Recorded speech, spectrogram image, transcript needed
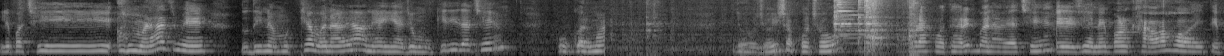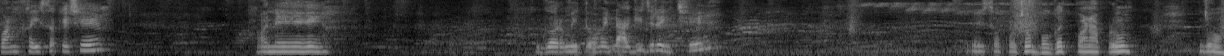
એટલે પછી હમણાં જ મેં દૂધીના મુઠ્ઠિયા બનાવ્યા અને અહીંયા જો મૂકી દીધા છે કુકરમાં. જો જોઈ શકો છો, થોડાક વધારે જ બનાવ્યા છે. એ જેને પણ ખાવા હોય તે પણ ખાઈ શકે છે. અને ગરમી તો હવે લાગી જ રહી છે. જોઈ શકો છો, ભગત પણ આપણું, જો.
